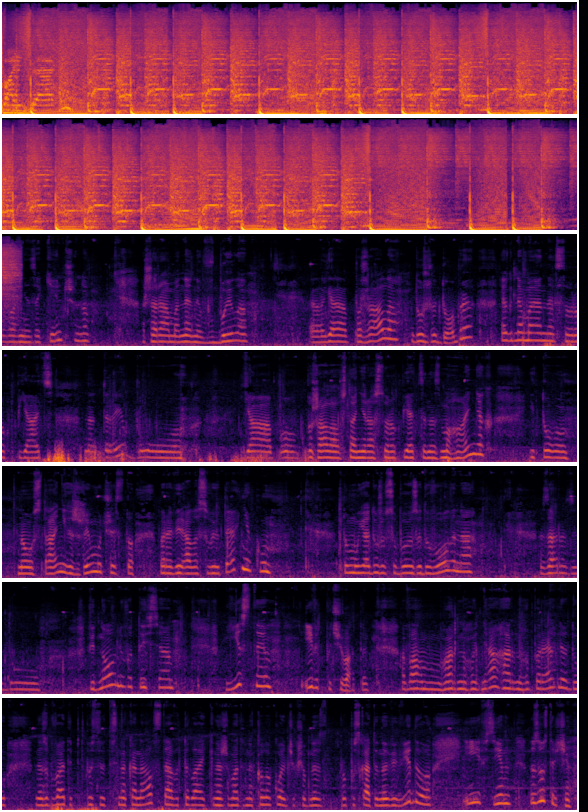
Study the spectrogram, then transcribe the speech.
Fight back? Закінчено. Жара мене не вбила. Е, Я пожала дуже добре, як для мене, 45 на 3, бо я бажала останній раз 45 це на змаганнях, і то на останніх з жиму чисто перевіряла свою техніку. Тому я дуже собою задоволена. Зараз іду відновлюватися, їсти і відпочивати. Вам гарного дня, гарного перегляду. Не забувайте підписуватись на канал, ставити лайки, нажимати на колокольчик, щоб не пропускати нові відео. І всім до зустрічі!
